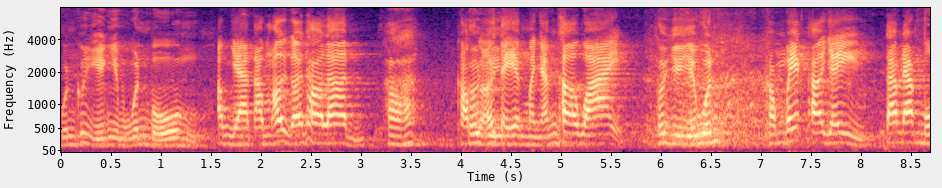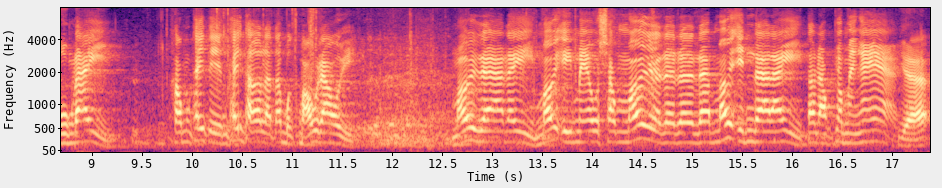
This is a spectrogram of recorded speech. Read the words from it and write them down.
Huynh có chuyện gì mà huynh buồn? Ông già tao mới gửi thơ lên. Hả? Không Thơ gửi gì? tiền mà nhận thơ hoài. Thôi gì vậy huynh không biết thơ gì. Tao đang buồn đây. Không thấy tiền thấy thơ là tao bực bội rồi. Mới ra đây mới email xong mới ra, ra, ra, ra mới in ra đây. Tao đọc cho mày nghe. Dạ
